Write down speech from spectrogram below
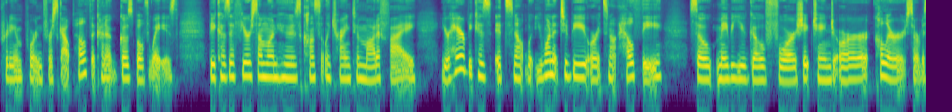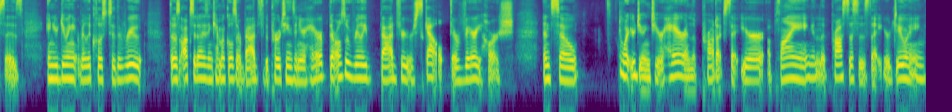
pretty important for scalp health. It kind of goes both ways. Because if you're someone who's constantly trying to modify your hair because it's not what you want it to be or it's not healthy, so maybe you go for shape change or color services and you're doing it really close to the root, those oxidizing chemicals are bad for the proteins in your hair. They're also really bad for your scalp. They're very harsh. And so what you're doing to your hair and the products that you're applying and the processes that you're doing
